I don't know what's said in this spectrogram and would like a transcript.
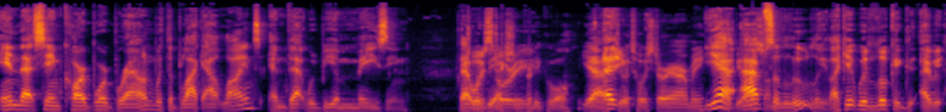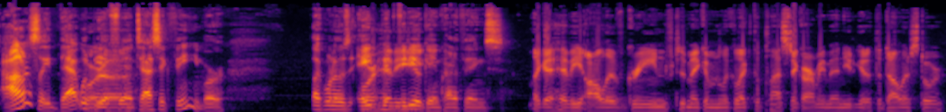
in that same cardboard brown with the black outlines, and that would be amazing. That Toy would be actually pretty cool. Yeah, Uh, do a Toy Story army. Yeah, awesome. absolutely. Like it would look. I mean, honestly, that would Or, be a uh, fantastic theme, or like one of those eight-bit heavy- video game kind of things. like a heavy olive green to make them look like the plastic army men you'd get at the dollar store.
